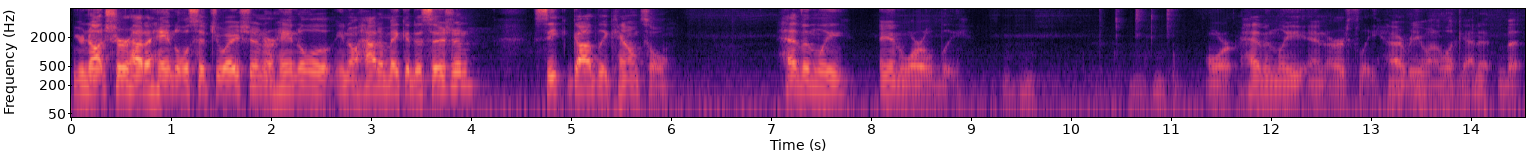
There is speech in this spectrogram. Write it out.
you're not sure how to handle a situation or handle, you know, how to make a decision. Seek godly counsel, heavenly and worldly, mm-hmm. or heavenly and earthly, however you want to look at it. But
